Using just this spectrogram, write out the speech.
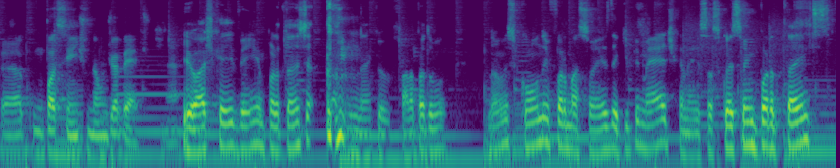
é, com um paciente não diabético. Né? Eu acho que aí vem a importância, né, que eu falo para todo mundo, não esconda informações da equipe médica, né? Essas coisas são importantes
